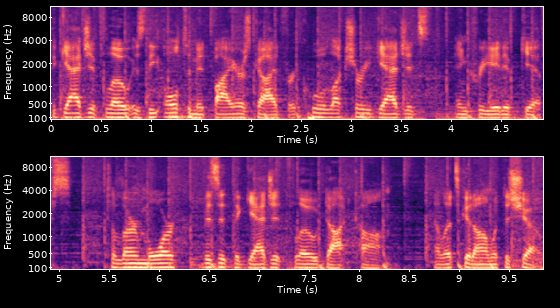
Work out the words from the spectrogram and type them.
The Gadget Flow is the ultimate buyer's guide for cool luxury gadgets and creative gifts. To learn more, visit thegadgetflow.com. Now let's get on with the show.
